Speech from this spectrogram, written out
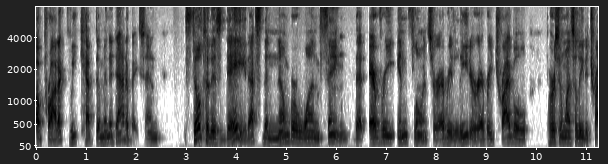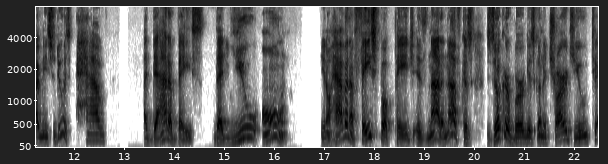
a product, we kept them in a database. And still to this day, that's the number one thing that every influencer, every leader, every tribal person wants to lead a tribe needs to do is have a database that you own you know having a facebook page is not enough because zuckerberg is going to charge you to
